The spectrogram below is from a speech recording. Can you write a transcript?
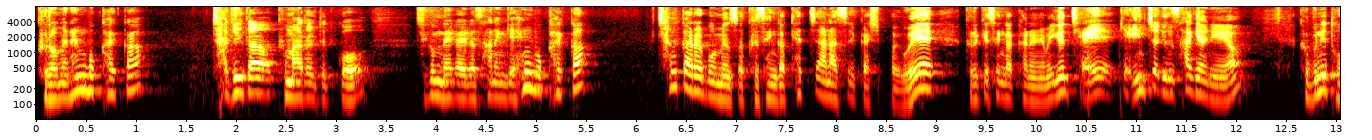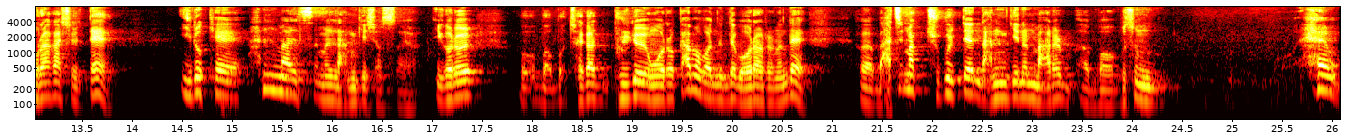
그러면 행복할까? 자기가 그 말을 듣고 지금 내가 이래 사는 게 행복할까? 창가를 보면서 그 생각했지 않았을까 싶어요. 왜 그렇게 생각하느냐면 이건 제 개인적인 사견이에요. 그분이 돌아가실 때 이렇게 한 말씀을 남기셨어요. 이거를 뭐, 뭐, 뭐 제가 불교 용어로 까먹었는데 뭐라 그러는데 어, 마지막 죽을 때 남기는 말을 어, 뭐 무슨 해,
